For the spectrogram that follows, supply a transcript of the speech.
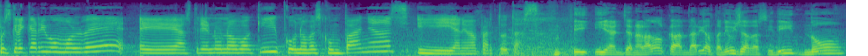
Pues crec que arribo molt bé, eh, estreno un nou equip, con noves companyes i anem a per totes. I, I en general el calendari el teniu ja decidit, no?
